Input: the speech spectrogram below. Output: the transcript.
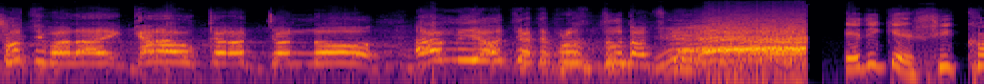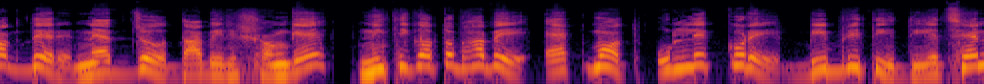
সচিবালয় ঘেরাও করার জন্য আমিও যেতে প্রস্তুত আছি। এদিকে শিক্ষকদের ন্যায্য দাবির সঙ্গে নীতিগতভাবে একমত উল্লেখ করে বিবৃতি দিয়েছেন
